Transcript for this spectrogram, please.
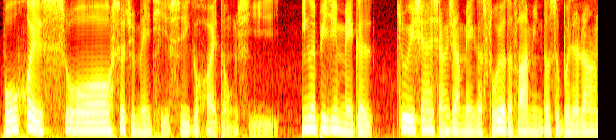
不会说社群媒体是一个坏东西。因为毕竟每个注意，现在想想，每个所有的发明都是为了让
